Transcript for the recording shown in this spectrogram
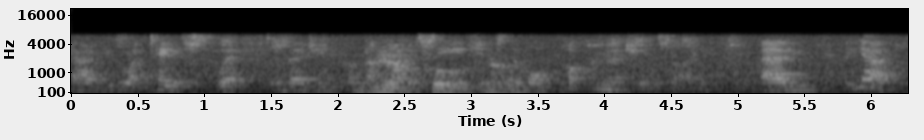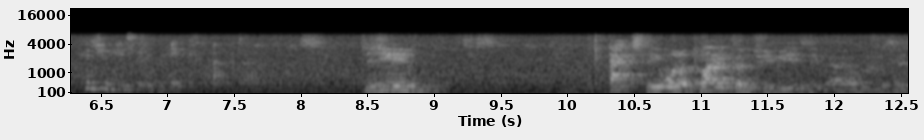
uh, people like Taylor Swift emerging from that Yeah, kind of, of course, scene into yeah. the more pop commercial side. Um, but yeah, country music was a big factor. Did you actually want to play country music though, or was it?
